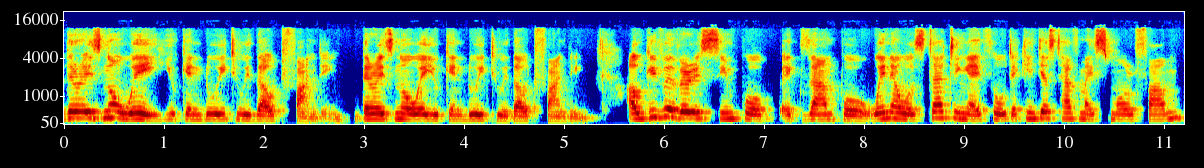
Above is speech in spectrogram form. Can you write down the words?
there is no way you can do it without funding. There is no way you can do it without funding. I'll give a very simple example. When I was starting, I thought I can just have my small farm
